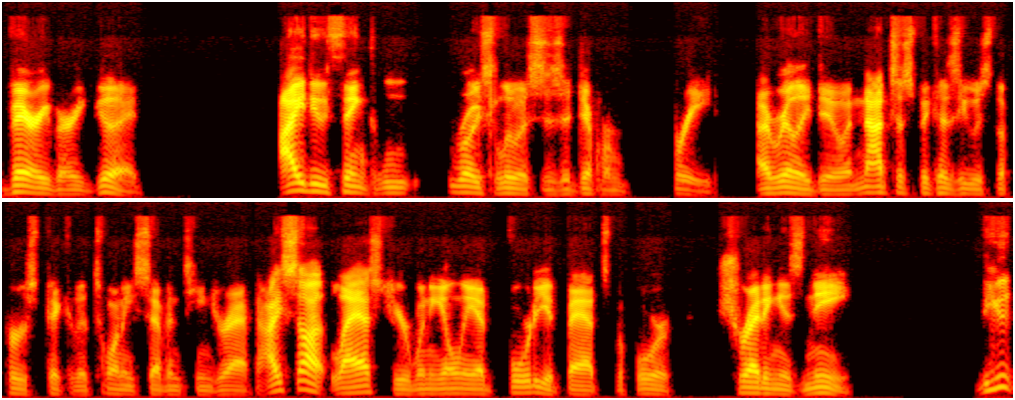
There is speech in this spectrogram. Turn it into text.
very, very good. I do think Royce Lewis is a different breed. I really do. And not just because he was the first pick of the 2017 draft. I saw it last year when he only had 40 at bats before shredding his knee. You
